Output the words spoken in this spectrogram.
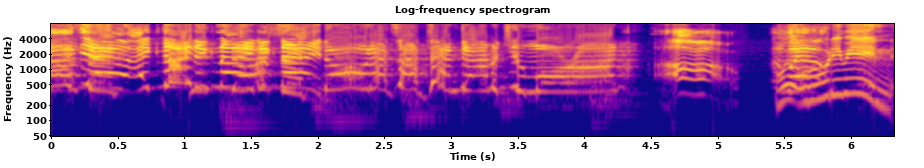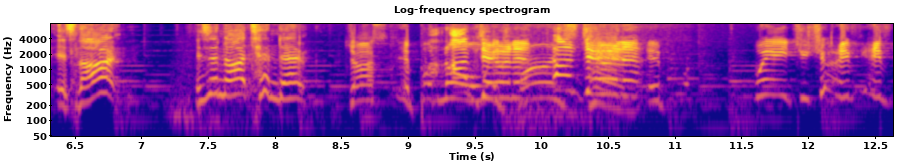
doesn't. Yeah, ignite, ignite, Does it? ignite. No, that's not 10 damage, you moron. Oh, Wait, well, what do you mean? It's not? Is it not 10 damage? Just, it, but no, I'm doing it. burns I'm doing 10. it. Wait, you should. If, if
